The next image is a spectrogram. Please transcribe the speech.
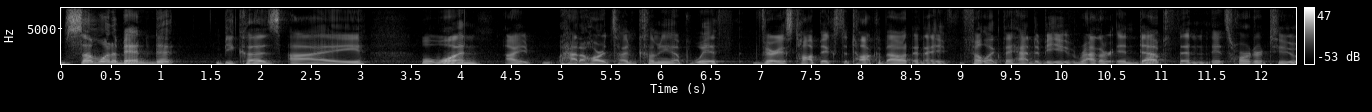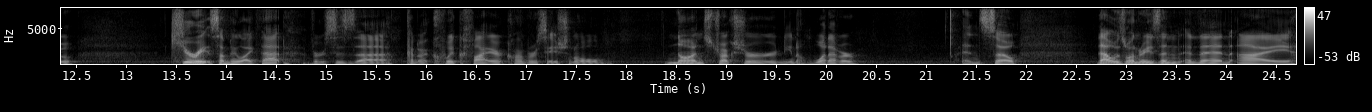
somewhat abandoned it because I, well, one, I had a hard time coming up with various topics to talk about, and I felt like they had to be rather in depth, and it's harder to curate something like that versus uh, kind of a quick fire conversational, non structured, you know, whatever. And so that was one reason. And then I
